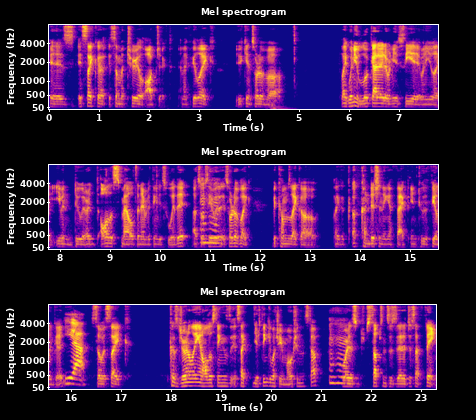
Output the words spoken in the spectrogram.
it is it's like a it's a material object, and I feel like you can sort of uh like when you look at it, when you see it, when you like even do it, or all the smells and everything just with it associated with Mhm. it, it sort of like becomes like a like a, a conditioning effect into the feeling good. yeah So it's like because journaling and all those things, it's like you're thinking about your emotions and stuff. Mhm. Whereas substances, they're just a thing,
